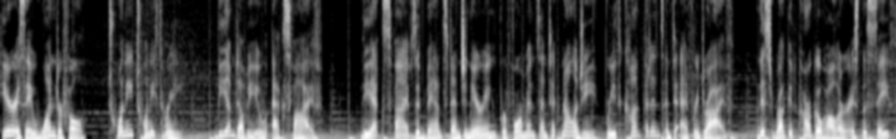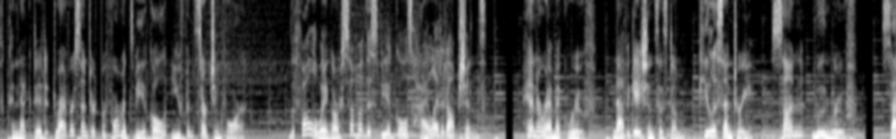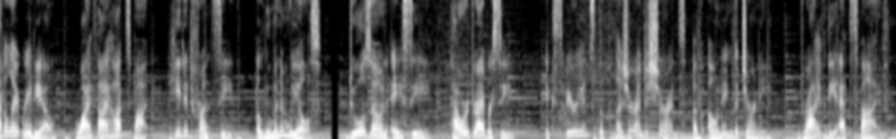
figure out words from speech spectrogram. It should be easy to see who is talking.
Speaker 1: Here is a wonderful 2023 BMW X5. The X5's advanced engineering, performance, and technology breathe confidence into every drive. This rugged cargo hauler is the safe, connected, driver-centered performance vehicle you've been searching for. The following are some of this vehicle's highlighted options. Panoramic roof, navigation system, keyless entry, sun, moon roof, satellite radio, Wi-Fi hotspot, heated front seat, aluminum wheels, dual zone AC, power driver seat. Experience the pleasure and assurance of owning the journey. Drive the X5.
